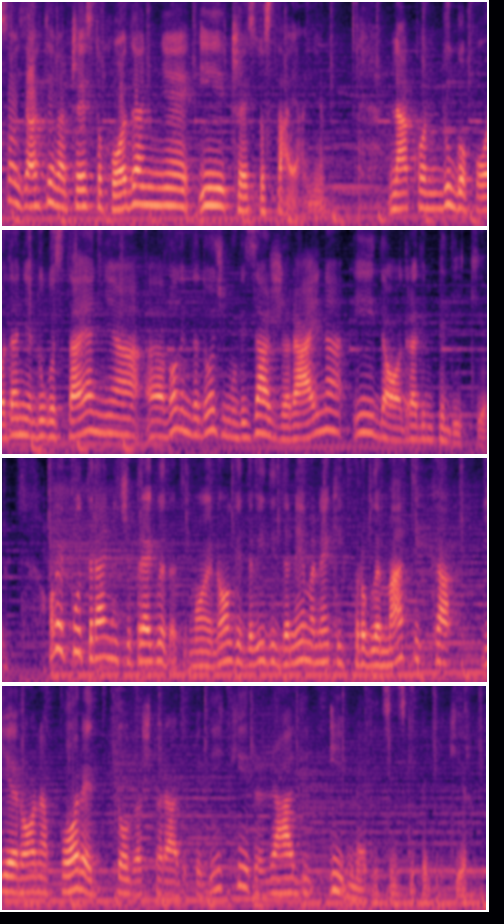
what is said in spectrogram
posao zahtjeva često hodanje i često stajanje. Nakon dugo hodanja, dugo stajanja, e, volim da dođem u vizaž Rajna i da odradim pedikir. Ovaj put Rajna će pregledati moje noge da vidi da nema nekih problematika jer ona pored toga što radi pedikir, radi i medicinski pedikir.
